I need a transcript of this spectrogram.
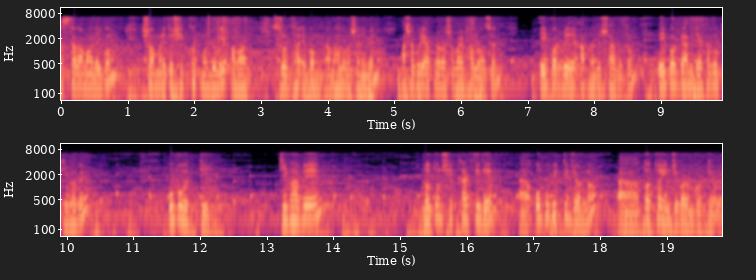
আসসালামু আলাইকুম। সম্মানিত শিক্ষক মণ্ডলী, আমার শ্রদ্ধা এবং ভালোবাসা নেবেন। আশা করি আপনারা সবাই ভালো আছেন। এই পর্বে আপনাদের স্বাগতম। এই পর্বে আমি দেখাবো কীভাবে উপবৃত্তি, কীভাবে নতুন শিক্ষার্থীদের উপবৃত্তির জন্য তথ্য এন্ট্রিকরণ করতে হবে।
